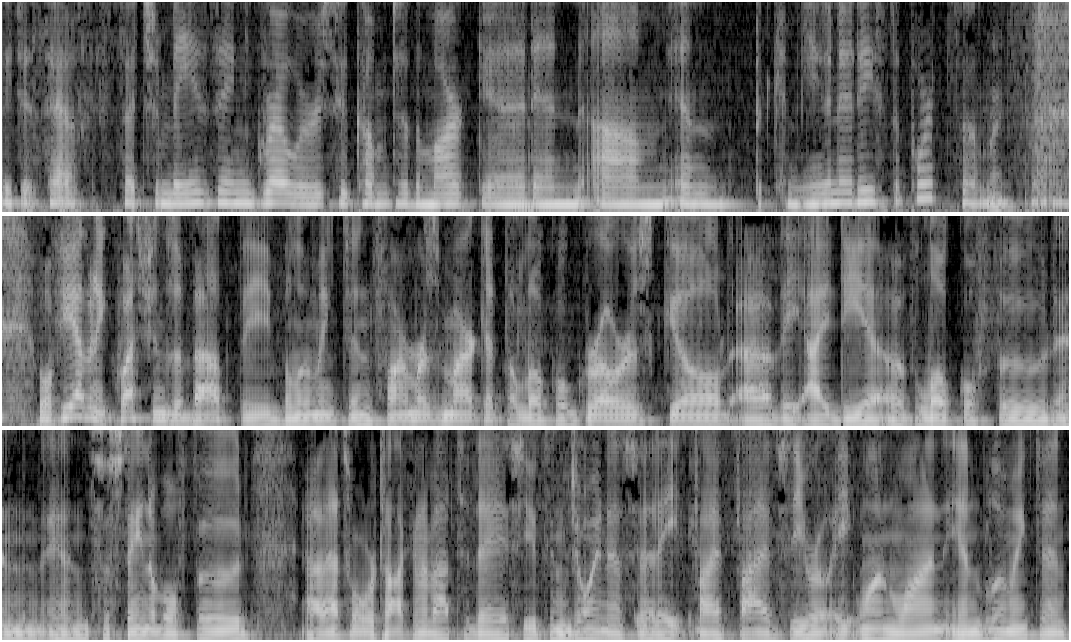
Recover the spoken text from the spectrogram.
we just have such amazing growers who come to the market, and um, and the community supports them. Right. So. Well, if you have any questions about the Bloomington Farmers Market, the local Growers Guild, uh, the idea of local food and, and sustainable food, uh, that's what we're talking about today. So you can join us at 855-0811 in Bloomington,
